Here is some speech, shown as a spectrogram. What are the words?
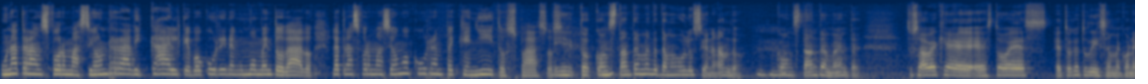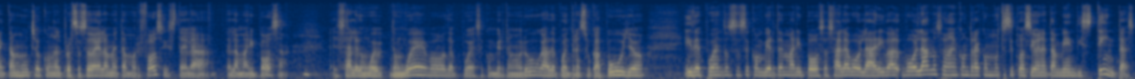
una transformación radical que va a ocurrir en un momento dado. La transformación ocurre en pequeñitos pasos. Y constantemente estamos evolucionando, constantemente. Tú sabes que esto es, esto que tú dices me conecta mucho con el proceso de la metamorfosis de la, de la mariposa. Sale de un, de un, huevo, después se convierte en oruga, después entra en su capullo y después entonces se convierte en mariposa, sale a volar y va, volando se va a encontrar con muchas situaciones también distintas.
